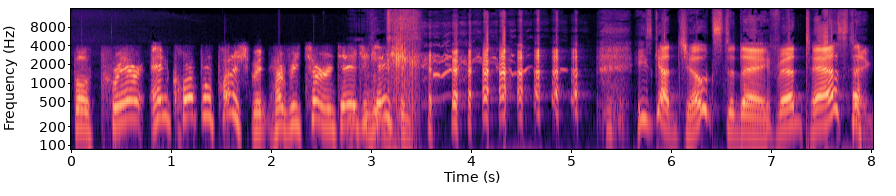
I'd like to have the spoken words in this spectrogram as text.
both prayer and corporal punishment have returned to education. He's got jokes today. Fantastic.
